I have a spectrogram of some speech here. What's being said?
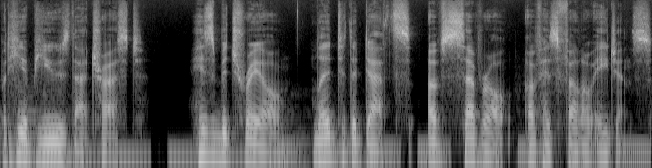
but he abused that trust. His betrayal led to the deaths of several of his fellow agents.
